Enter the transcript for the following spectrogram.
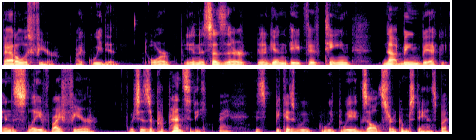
battle with fear like we did, or and it says there again eight fifteen, not being back enslaved by fear, which is a propensity. Right. is because we, we we exalt circumstance. But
